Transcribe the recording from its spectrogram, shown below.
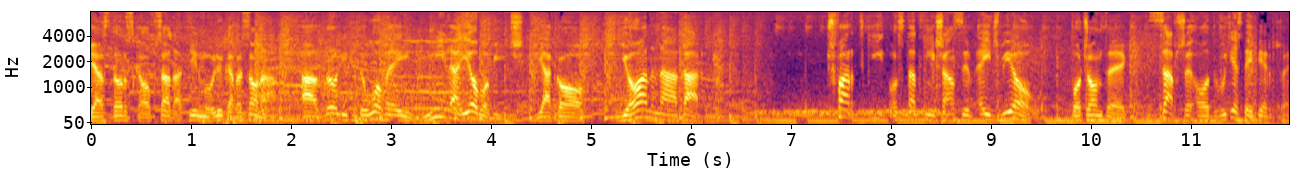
gwiazdorska obsada filmu Luca Bessona, a w roli tytułowej Mila Jowowicz jako Joanna Dark. Czwartki ostatniej szansy w HBO. Początek zawsze o 21.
